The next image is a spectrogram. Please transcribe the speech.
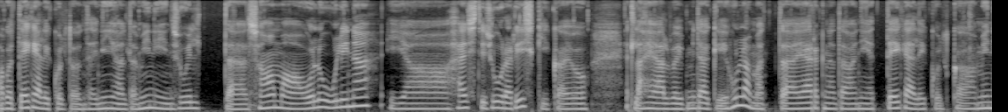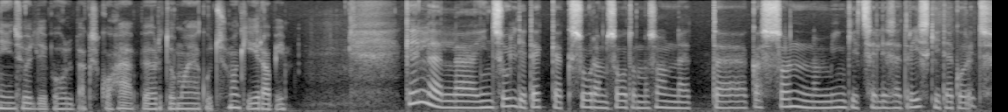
aga tegelikult on see nii-öelda miniinsult äh, sama oluline ja hästi suure riskiga ju, et lähiajal võib midagi hullemat äh, järgneda, nii et tegelikult ka miniinsuldi puhul peaks kohe pöörduma ja kutsuma kiirabi kellel äh, insuldi tekkeks suurem soodumus on, et kas on mingid sellised riskitegurid?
